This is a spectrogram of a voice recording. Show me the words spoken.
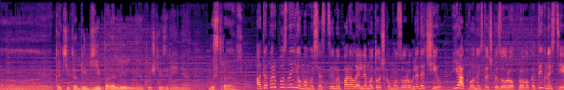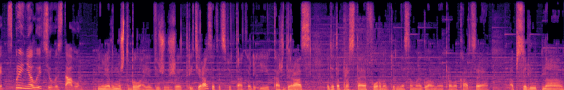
а, какие-то другие параллельные точки зрения выстраиваются. А тепер познайомимося з цими паралельними точками зору глядачів, як вони з точки зору провокативності сприйняли цю виставу. Ну, я думаю, что была. Я вижу уже третий раз этот спектакль, и каждый раз вот эта простая форма для меня самая главная провокация, абсолютно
